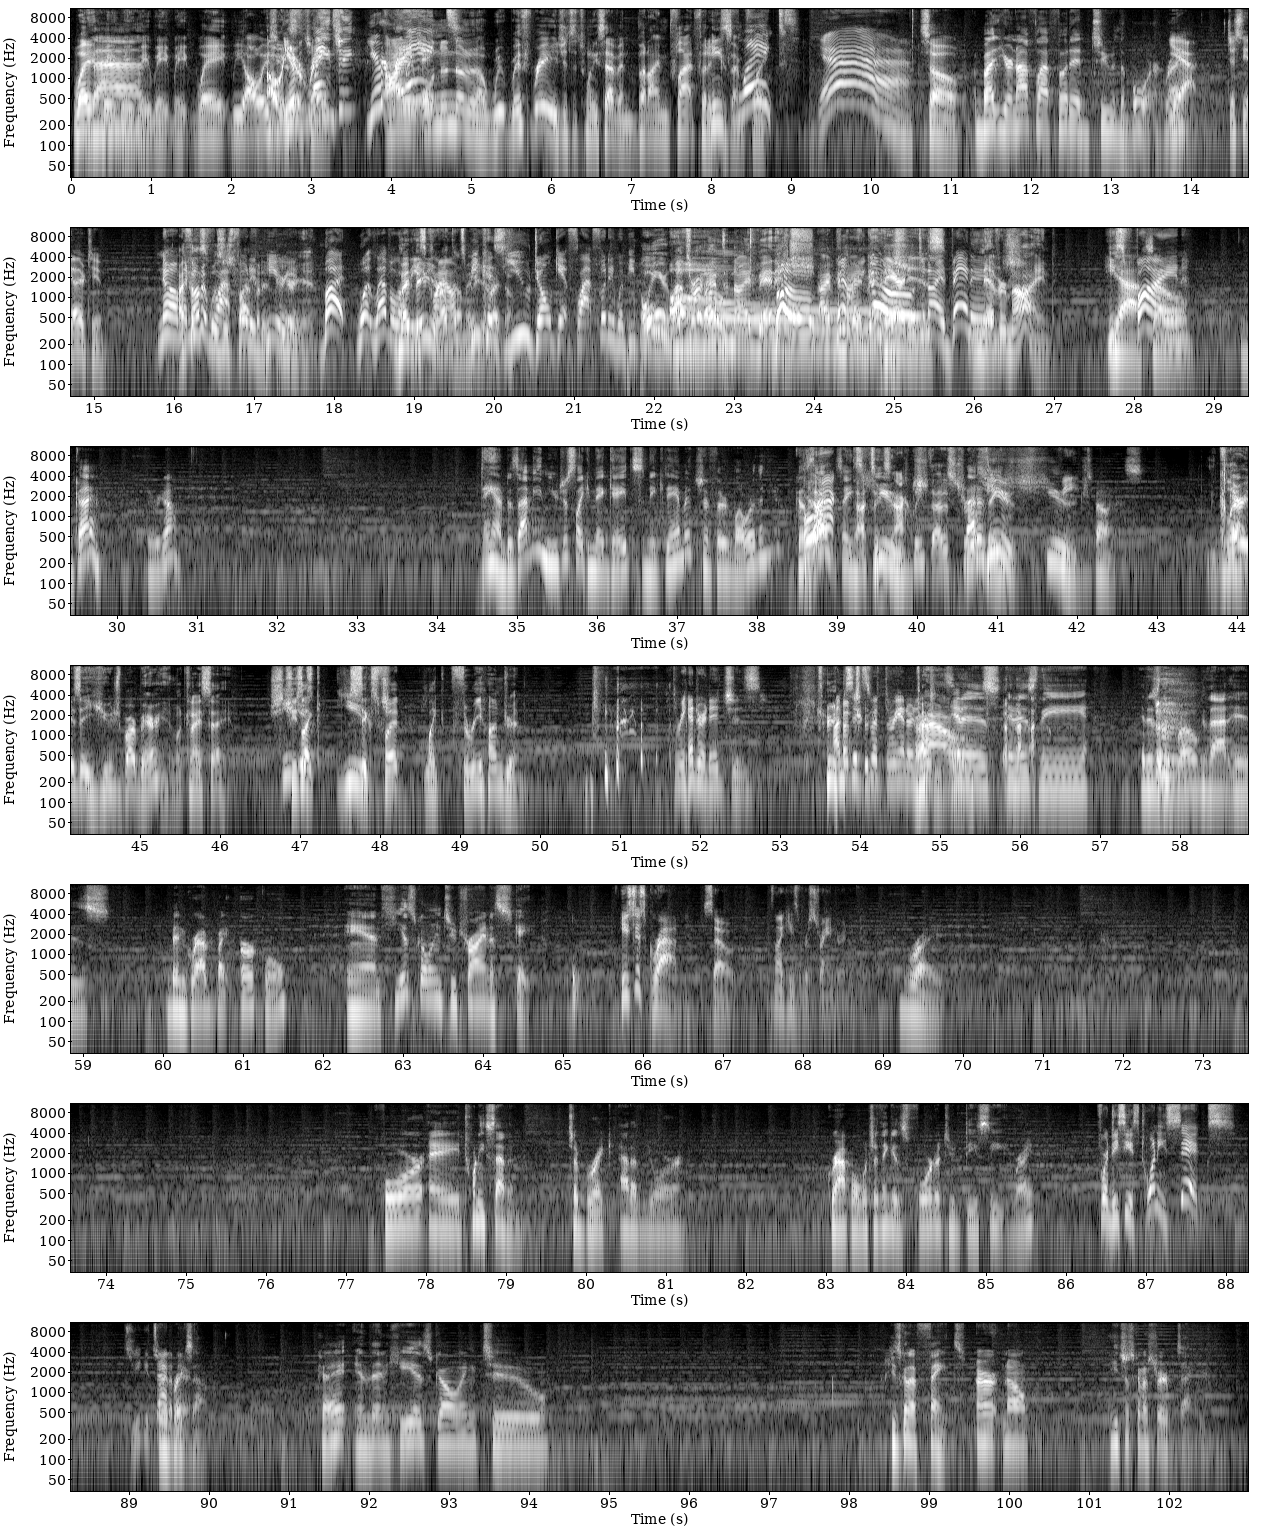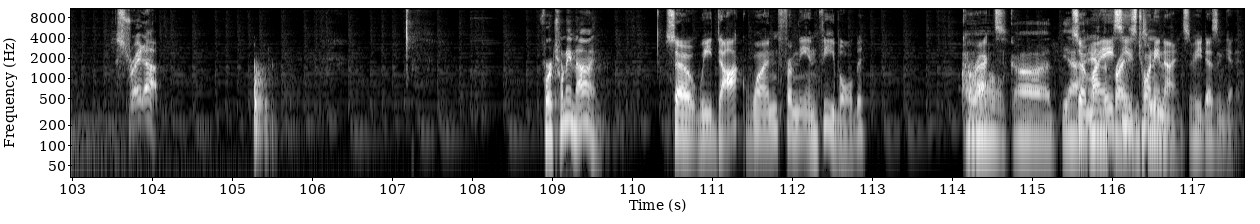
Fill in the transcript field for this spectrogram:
Wait, That- wait, wait, wait, wait, wait, wait. We always. Oh, you're the- raging. You're I flanked. well, no, no, no, no. With, with rage, it's a 27, but I'm flat-footed because I'm flanked. flanked. Yeah. So but you're not flat footed to the boar, right? Yeah, just the other two. No, I but thought he's it was just flat-footed, flat-footed, period. period. But what level May- are these maybe you're right, clowns? Because right, you don't get flat-footed when people Oh, are your that's right. I have denied advantage. Boom. I have Here denied we go. advantage. There it is. Deny advantage. Never mind. He's Yeah, fine. so- okay. Here we go. Damn, does that mean you just like negate sneak damage if they're lower than you? Because Correct. that's a That's huge, exactly that is true. that is Huge a huge feat. bonus. Clary Okay. is a huge barbarian. What can I say? She She's is like huge. six foot, like 300. 300 inches. I'm six foot 300 All inches. It is it is the it is the rogue that is been grabbed by Urkel, and he is going to try and escape. He's just grabbed, so it's not like he's restrained or anything. Right. For a 27 to break out of your grapple, which I think is Fortitude DC, right? For DC is 26. So he gets So out he breaks there. out. Okay, and then he is going to. He's gonna faint. Or no, he's just gonna straight up attack you. Straight up. For 29. So we dock one from the enfeebled. Correct. Oh god, yeah. so my AC is frightened, too. 29, so he doesn't get it.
